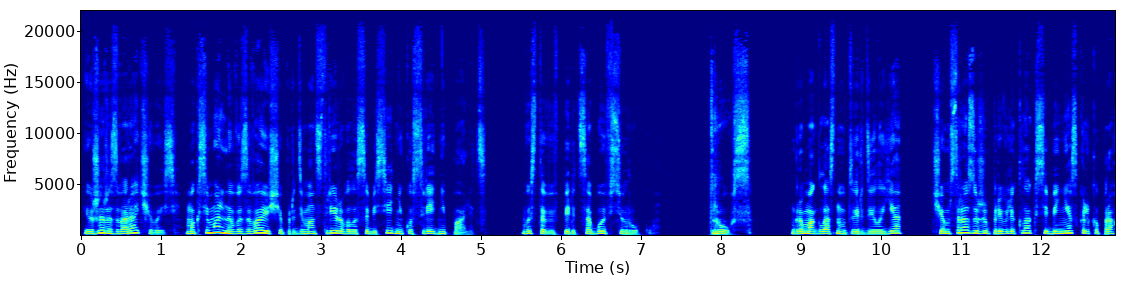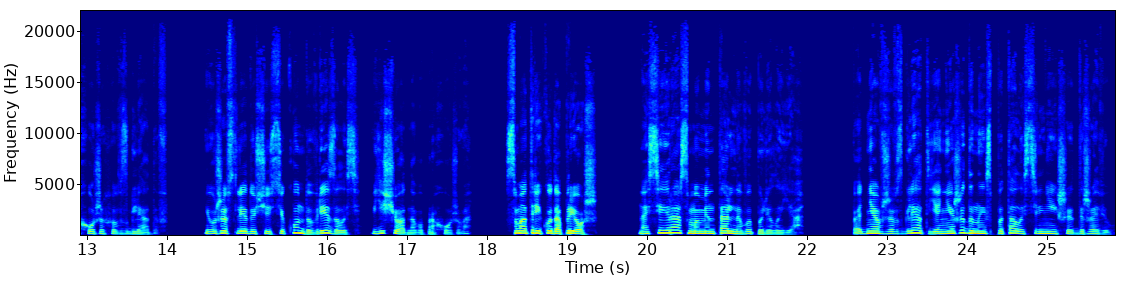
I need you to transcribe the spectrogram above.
и уже разворачиваясь, максимально вызывающе продемонстрировала собеседнику средний палец, выставив перед собой всю руку. «Трус!» — громогласно утвердила я, чем сразу же привлекла к себе несколько прохожих взглядов. И уже в следующую секунду врезалась в еще одного прохожего. «Смотри, куда прешь! На сей раз моментально выпалила я. Подняв же взгляд, я неожиданно испытала сильнейшее дежавю.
